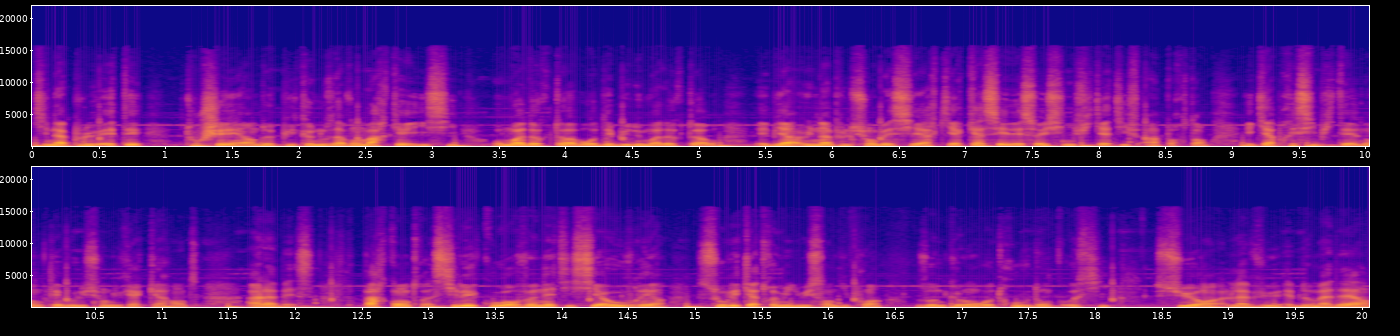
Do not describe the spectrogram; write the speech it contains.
qui n'a plus été touché hein, depuis que nous avons marqué ici au mois d'octobre, au début du mois d'octobre, eh bien une impulsion baissière qui a cassé les seuils significatifs importants et qui a précipité donc l'évolution du CAC 40 à la baisse. Par contre, si les cours venaient ici à ouvrir sous les 4810 points, zone que l'on retrouve donc aussi sur la vue hebdomadaire,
